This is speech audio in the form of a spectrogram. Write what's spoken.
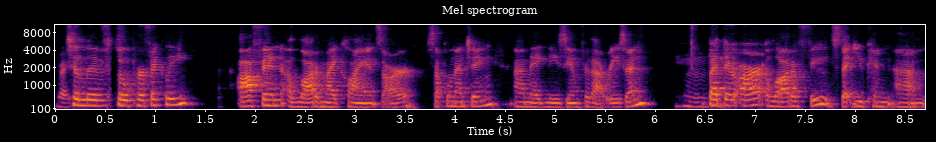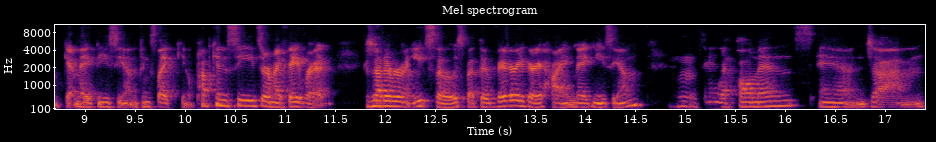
right. to live so perfectly often a lot of my clients are supplementing uh, magnesium for that reason Mm-hmm. But there are a lot of foods that you can um, get magnesium. Things like, you know, pumpkin seeds are my favorite because not everyone eats those, but they're very, very high in magnesium. Mm-hmm. Same with almonds and um,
